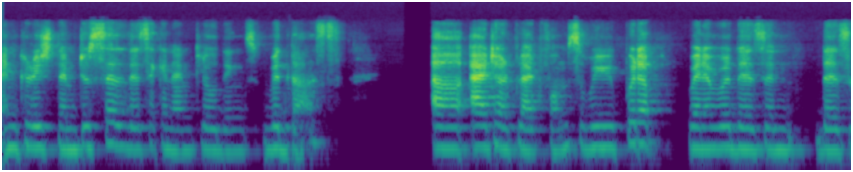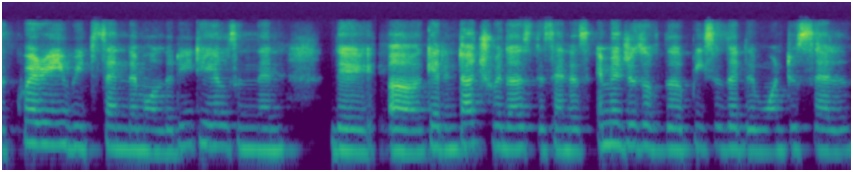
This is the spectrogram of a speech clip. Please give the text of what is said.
encourage them to sell their secondhand clothing with us uh, at our platform. So we put up whenever there's an there's a query, we send them all the details, and then they uh, get in touch with us. They send us images of the pieces that they want to sell,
